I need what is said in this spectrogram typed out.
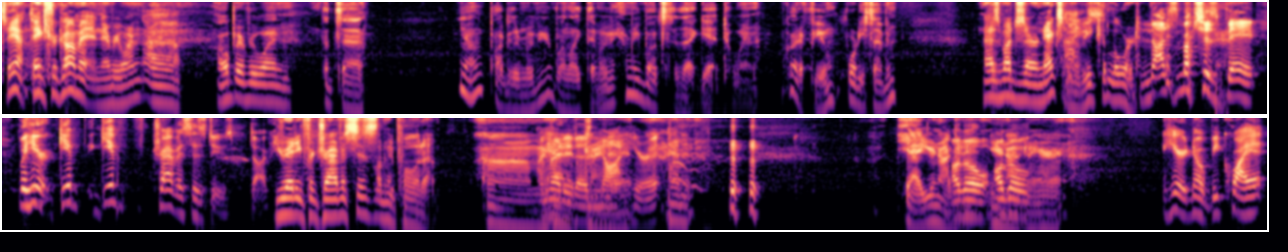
So yeah, thanks for commenting, everyone. Uh, I hope everyone. That's a, you know, popular movie. Everyone liked that movie. How many votes did that get to win? Quite a few. Forty-seven. Not as much as our next movie. Nice. Good lord. Not as much as Babe, but here, give give Travis his dues, dog. You ready for Travis's? Let me pull it up. Um, I I'm had ready to kinda- not hear it. had it- yeah, you're not. I'll Gonna, go- You're I'll not go- hear it. Here, no, be quiet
